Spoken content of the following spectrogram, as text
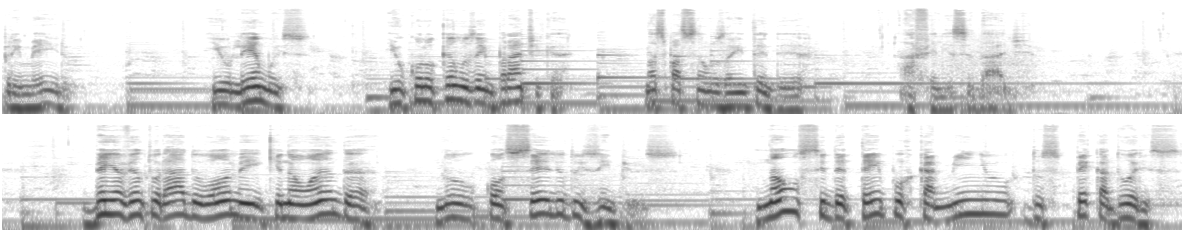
primeiro e o lemos e o colocamos em prática, nós passamos a entender a felicidade. Bem-aventurado o homem que não anda no conselho dos ímpios, não se detém por caminho dos pecadores,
